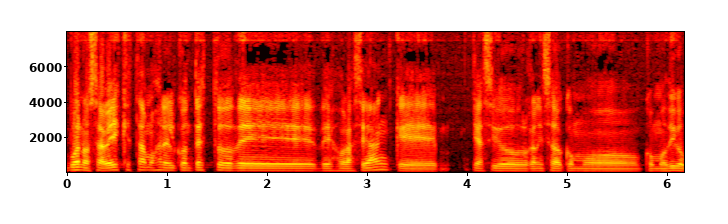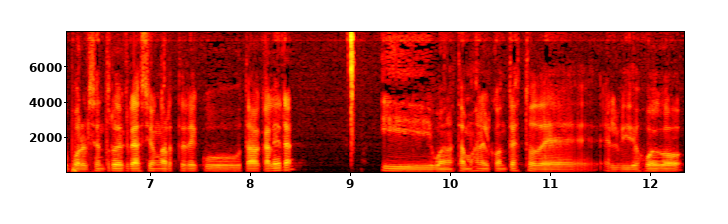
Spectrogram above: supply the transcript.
bueno, sabéis que estamos en el contexto de, de Jolasean, que, que, ha sido organizado, como, como digo, por el Centro de Creación Arte de Calera y bueno, estamos en el contexto del videojuego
